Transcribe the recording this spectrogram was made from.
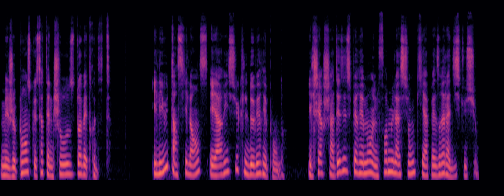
mais je pense que certaines choses doivent être dites. Il y eut un silence et Harry sut qu'il devait répondre. Il chercha désespérément une formulation qui apaiserait la discussion.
